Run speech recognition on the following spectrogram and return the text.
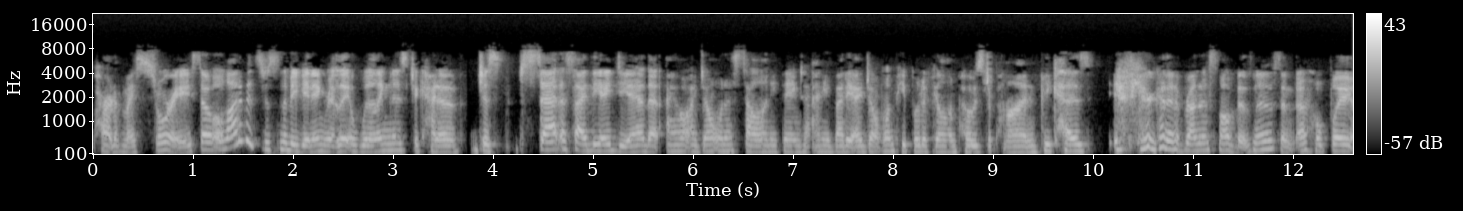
part of my story. So a lot of it's just in the beginning, really a willingness to kind of just set aside the idea that, oh, I don't want to sell anything to anybody. I don't want people to feel imposed upon because if you're going to run a small business and uh, hopefully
